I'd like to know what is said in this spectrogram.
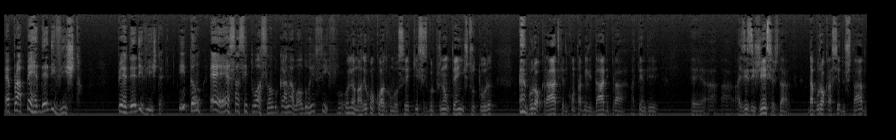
é para perder de vista. Perder de vista. Então, é essa a situação do carnaval do Recife. O Leonardo, eu concordo com você que esses grupos não têm estrutura burocrática de contabilidade para atender eh, a- a- as exigências da, da burocracia do Estado,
